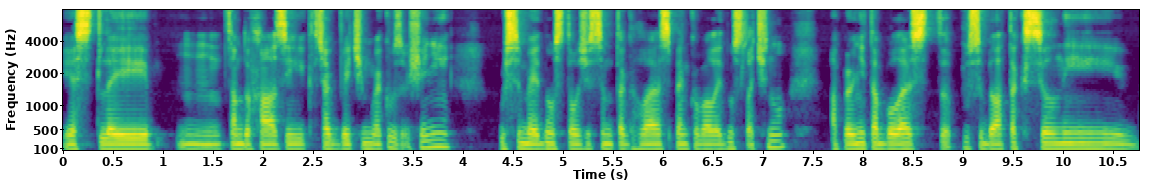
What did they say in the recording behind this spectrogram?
jestli mm, tam dochází k třeba k většímu jako vzrušení. Už se mi jednou stalo, že jsem takhle spenkoval jednu slečnu a pro ní ta bolest působila tak silný,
